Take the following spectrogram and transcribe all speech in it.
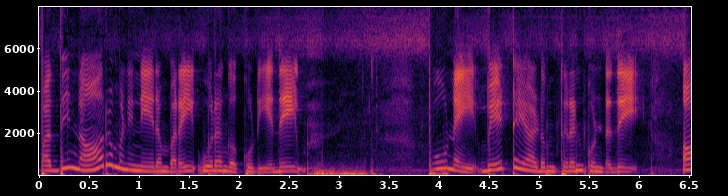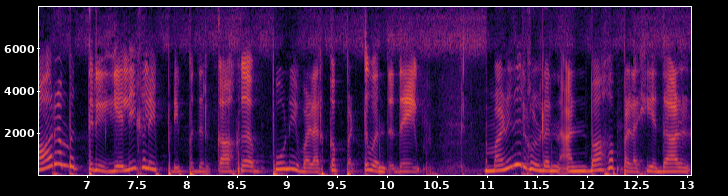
பதினாறு மணி நேரம் வரை உறங்கக்கூடியது. பூனை வேட்டையாடும் திறன் கொண்டது. ஆரம்பத்தில் எலிகளை பிடிப்பதற்காக பூனை வளர்க்கப்பட்டு வந்தது. மனிதர்களுடன் அன்பாக பழகியதால்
